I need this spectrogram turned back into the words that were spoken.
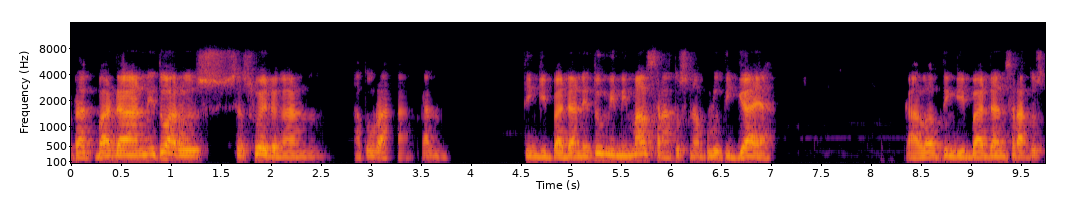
berat badan itu harus sesuai dengan aturan kan tinggi badan itu minimal 163 ya kalau tinggi badan 163,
